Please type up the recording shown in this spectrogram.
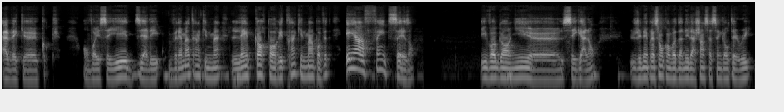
avec euh, Cook. On va essayer d'y aller vraiment tranquillement, l'incorporer tranquillement, pas vite. Et en fin de saison, il va gagner euh, ses galons. J'ai l'impression qu'on va donner la chance à Singletary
